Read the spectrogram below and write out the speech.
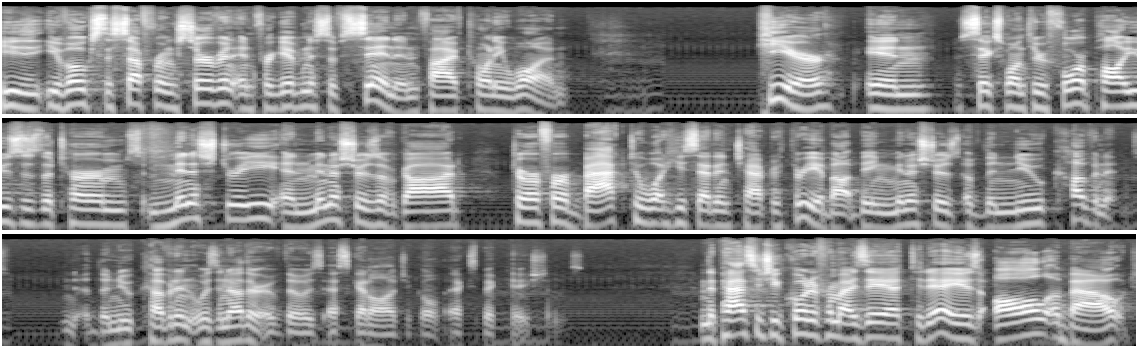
He evokes the suffering servant and forgiveness of sin in 521. Here in 6 1 through 4, Paul uses the terms ministry and ministers of God to refer back to what he said in chapter 3 about being ministers of the new covenant. The new covenant was another of those eschatological expectations. And the passage he quoted from Isaiah today is all about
